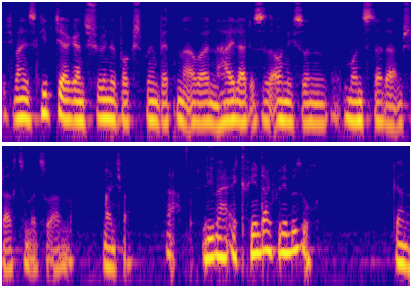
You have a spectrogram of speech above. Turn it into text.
ich meine, es gibt ja ganz schöne Boxspringbetten, aber ein Highlight ist es auch nicht, so ein Monster da im Schlafzimmer zu haben. Manchmal. Ja, lieber Herr Eck, vielen Dank für den Besuch. Gerne.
